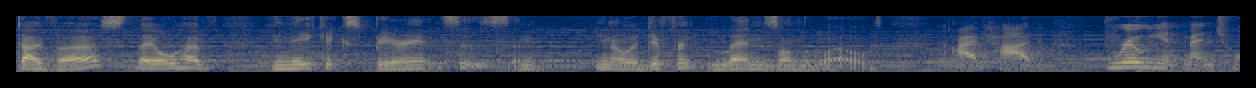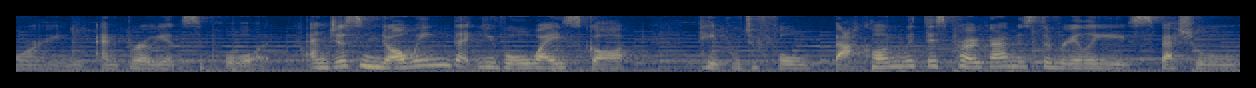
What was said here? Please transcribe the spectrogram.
diverse. They all have unique experiences and you know a different lens on the world. I've had brilliant mentoring and brilliant support and just knowing that you've always got people to fall back on with this program is the really special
